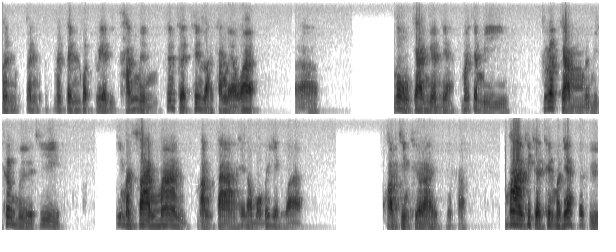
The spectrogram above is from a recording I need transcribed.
มันมันมันเป็นบทเรียนอีกครั้งหนึ่งซึ่งเกิดขึ้นหลายครั้งแล้วว่าโลกของการเงินเนี่ย มักจะมีธุรกรรมหรือมีเครื่องมือที่ที่มันสร้างม่านบางตาให้เรามองไม่เห็นว่า ความจริงคืออะไรนะครับม่านที่เกิดขึ้นวันนี้ก็คือ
